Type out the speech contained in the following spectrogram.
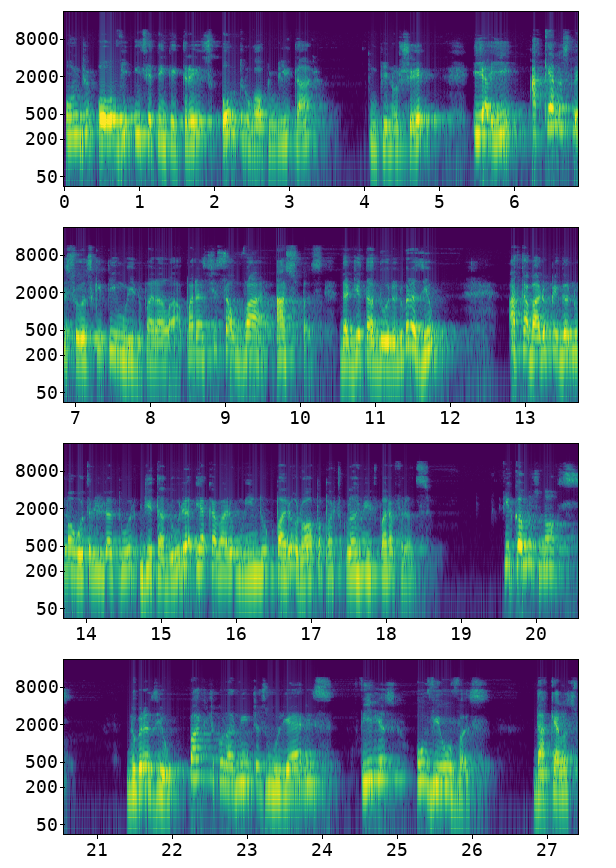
onde houve em 73 outro golpe militar, com Pinochet, e aí aquelas pessoas que tinham ido para lá para se salvar, aspas, da ditadura no Brasil, acabaram pegando uma outra ditadura, ditadura e acabaram indo para a Europa, particularmente para a França. Ficamos nós, no Brasil, particularmente as mulheres, filhas ou viúvas daquelas,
